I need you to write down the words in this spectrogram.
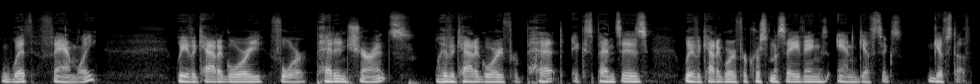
with family. We have a category for pet insurance. We have a category for pet expenses. We have a category for Christmas savings and gift ex- gift stuff.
